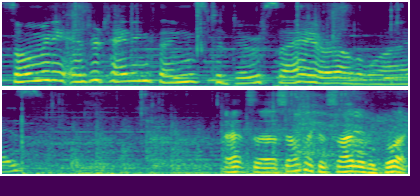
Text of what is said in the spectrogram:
So many entertaining things to do, say, or otherwise. That uh, sounds like the side of a book.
